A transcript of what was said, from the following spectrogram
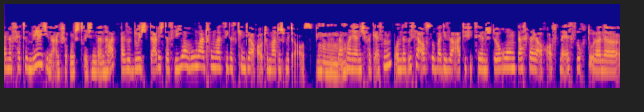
keine fette Milch in Anführungsstrichen dann hat? Also durch, dadurch, dass sie ja hungert, hungert sie das Kind ja auch automatisch mit aus. Hm. Das darf man ja nicht vergessen. Und das ist ja auch so bei dieser artifiziellen Störung, dass da ja auch oft eine Esssucht oder eine,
